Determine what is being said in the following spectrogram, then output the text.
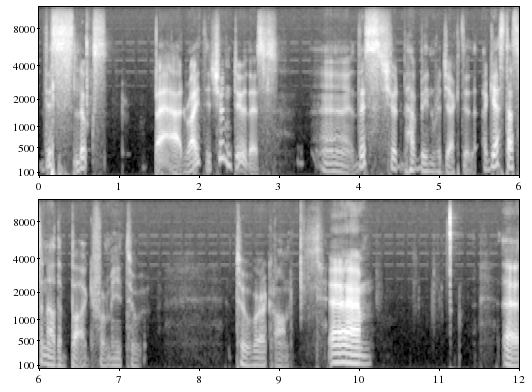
this looks bad right? It shouldn't do this. Uh, this should have been rejected. I guess that's another bug for me to to work on. Um, uh,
